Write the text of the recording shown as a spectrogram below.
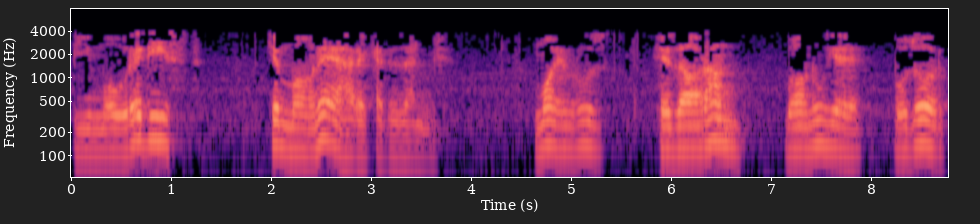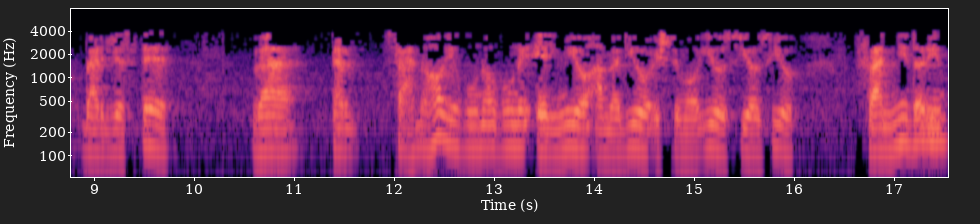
بیموردی است که مانع حرکت زن میشه. ما امروز هزاران بانوی بزرگ برجسته و در صحنه های گوناگون علمی و عملی و اجتماعی و سیاسی و فنی داریم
